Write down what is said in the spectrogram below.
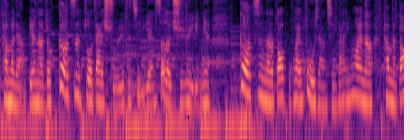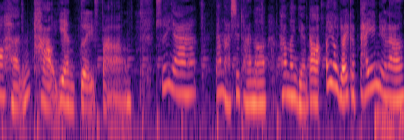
他们两边呢就各自坐在属于自己颜色的区域里面，各自呢都不会互相侵犯，因为呢他们都很讨厌对方。所以呀，当马戏团呢他们演到，哎呦，有一个白衣女郎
